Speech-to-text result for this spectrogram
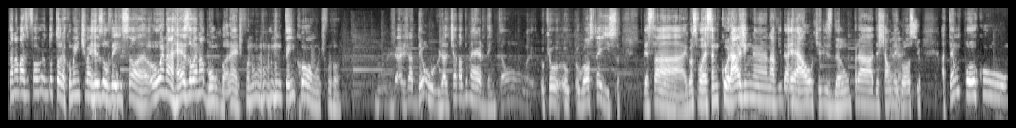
tá na base falando, doutora, como a gente vai resolver isso? Ó, ou é na reza ou é na bomba, né? Tipo, não, não tem como, tipo, já, já deu, já tinha dado merda. Então, o que eu, eu, eu gosto é isso. Dessa, igual você falou, essa ancoragem na, na vida real que eles dão para deixar um é. negócio até um pouco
